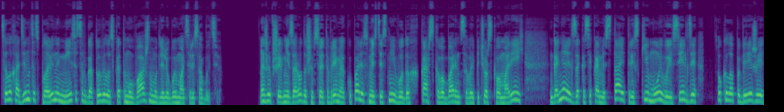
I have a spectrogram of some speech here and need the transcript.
целых одиннадцать с половиной месяцев готовилась к этому важному для любой матери событию. Жившие в ней зародыши все это время купались вместе с ней в водах Карского, Баренцева и Печорского морей, гонялись за косяками стай, трески, мойвы и сельди, около побережья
